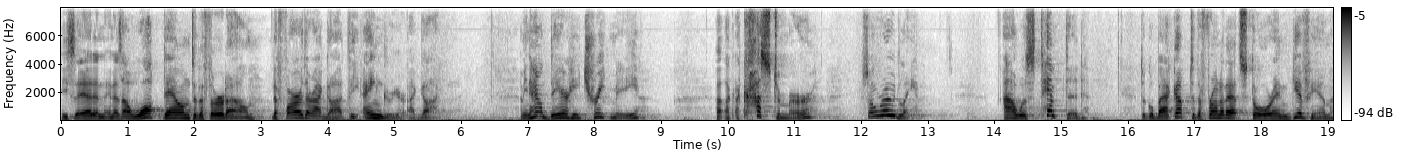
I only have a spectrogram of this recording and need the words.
he said. And, and as I walked down to the third aisle, the farther I got, the angrier I got. I mean, how dare he treat me, a, a customer, so rudely? I was tempted to go back up to the front of that store and give him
